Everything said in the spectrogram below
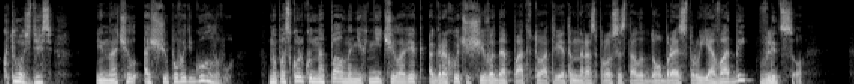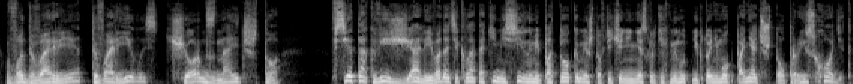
«Кто здесь?» И начал ощупывать голову. Но поскольку напал на них не человек, а грохочущий водопад, то ответом на расспросы стала добрая струя воды в лицо. Во дворе творилось черт знает что. Все так визжали, и вода текла такими сильными потоками, что в течение нескольких минут никто не мог понять, что происходит.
